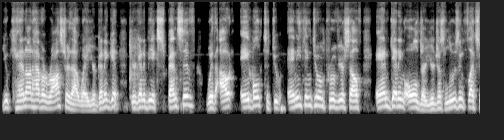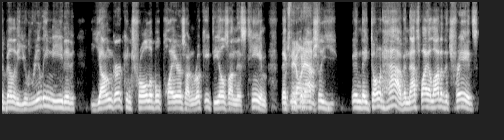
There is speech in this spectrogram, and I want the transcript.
You cannot have a roster that way. You're gonna get. You're gonna be expensive without able to do anything to improve yourself and getting older. You're just losing flexibility. You really needed younger, controllable players on rookie deals on this team that you don't can have. actually and they don't have. And that's why a lot of the trades,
